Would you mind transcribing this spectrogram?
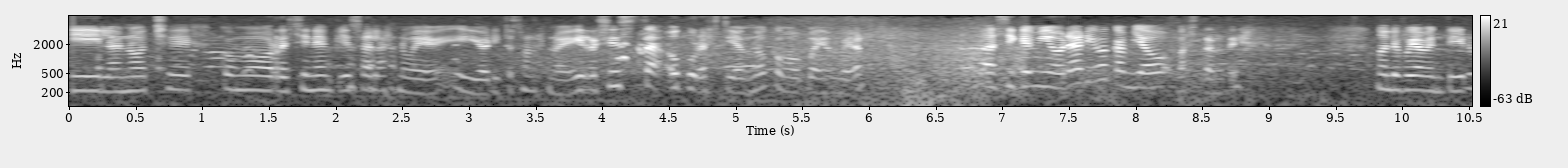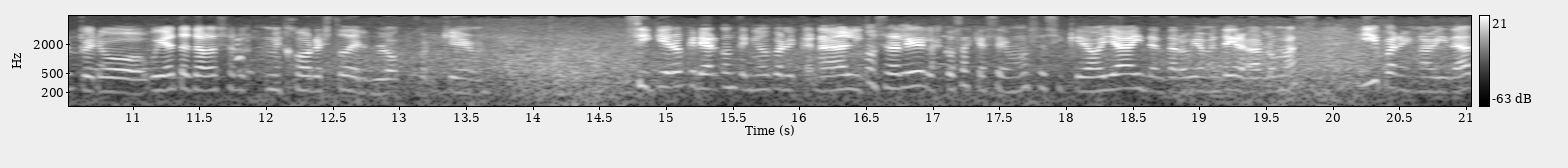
y la noche como recién empieza a las 9 y ahorita son las 9 y recién está oscureciendo como pueden ver. Así que mi horario ha cambiado bastante. No les voy a mentir, pero voy a tratar de hacer mejor esto del vlog porque sí quiero crear contenido para el canal y mostrarle las cosas que hacemos, así que voy a intentar obviamente grabarlo más. Y para Navidad,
